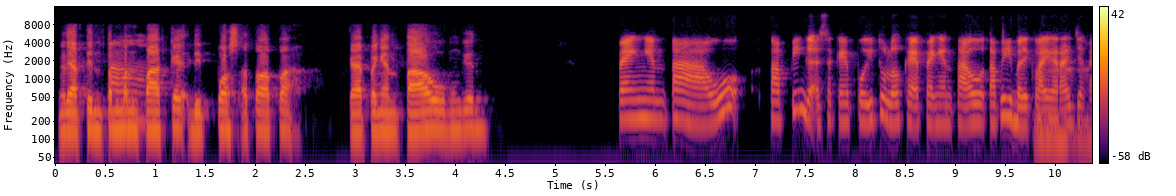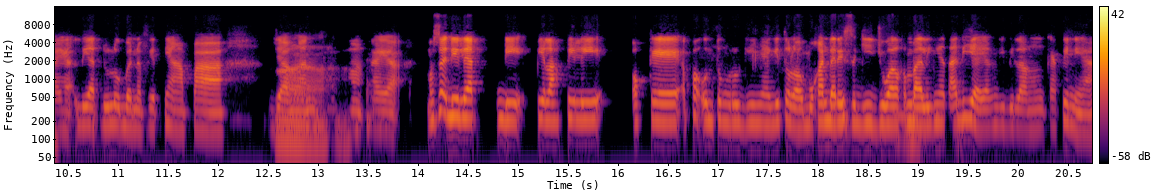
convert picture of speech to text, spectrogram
ngeliatin temen Ah. pakai di pos atau apa? Kayak pengen tahu mungkin? pengen tahu tapi nggak sekepo itu loh kayak pengen tahu tapi di balik layar Hmm. aja kayak lihat dulu benefitnya apa jangan Nah. kayak maksudnya dilihat dipilah-pilih oke apa untung ruginya gitu loh bukan dari segi jual Hmm. kembalinya tadi ya yang dibilang Kevin ya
